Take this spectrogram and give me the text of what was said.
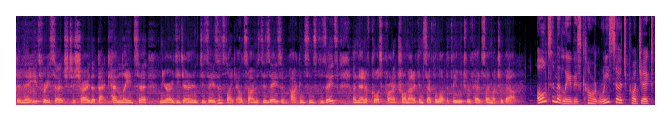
then there is research to show that that can lead to neurodegenerative diseases like Alzheimer's disease and Parkinson's disease, and then, of course, chronic traumatic encephalopathy, which we've heard so much about. Ultimately, this current research project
